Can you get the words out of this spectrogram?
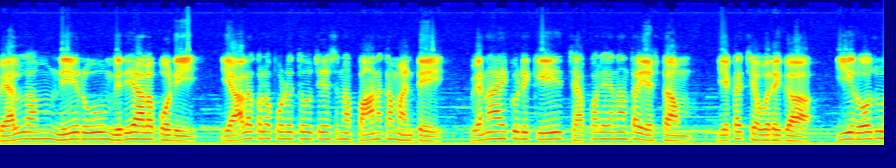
బెల్లం నీరు మిరియాల పొడి యాలకుల పొడితో చేసిన పానకం అంటే వినాయకుడికి చెప్పలేనంత ఇష్టం. ఇక చివరిగా ఈరోజు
